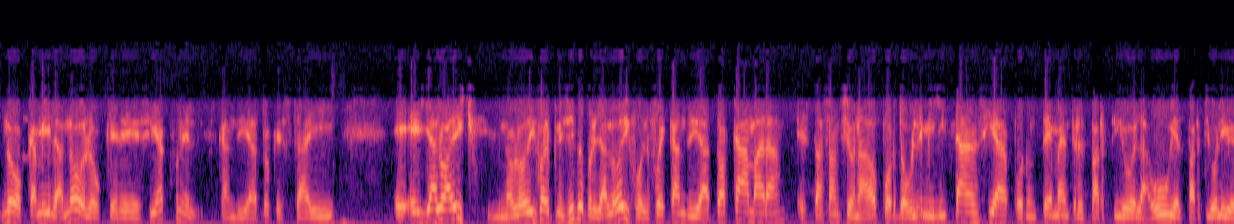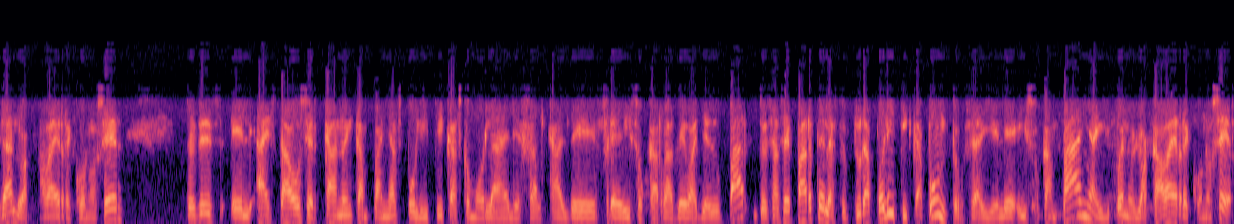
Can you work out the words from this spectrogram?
No, Camila, no, lo que le decía con el candidato que está ahí él ya lo ha dicho, no lo dijo al principio, pero ya lo dijo, él fue candidato a Cámara, está sancionado por doble militancia, por un tema entre el partido de la U y el Partido Liberal, lo acaba de reconocer. Entonces, él ha estado cercano en campañas políticas como la del exalcalde Freddy Socarrás de Valledupar, entonces hace parte de la estructura política, punto. O sea, y él hizo campaña y bueno, lo acaba de reconocer.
